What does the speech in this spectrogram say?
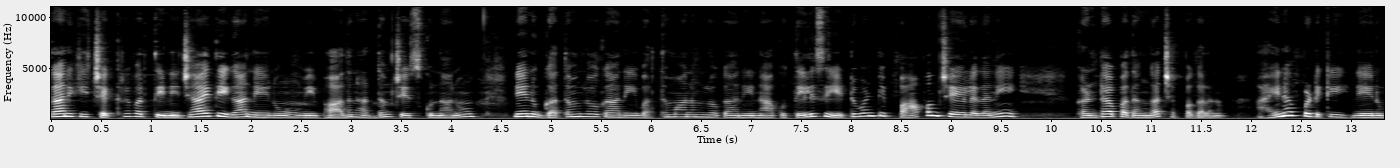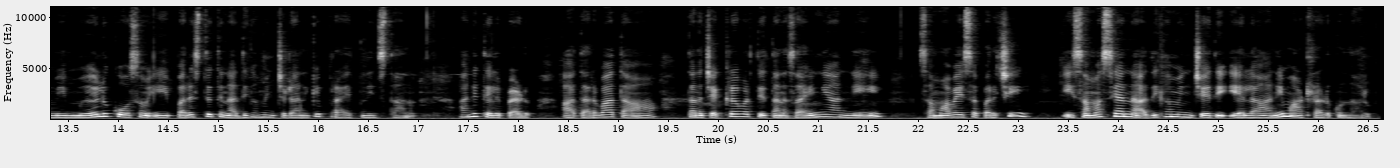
దానికి చక్రవర్తి నిజాయితీగా నేను మీ బాధను అర్థం చేసుకున్నాను. నేను గతంలో కానీ వర్తమానంలో కానీ నాకు తెలిసి ఎటువంటి పాపం చేయలేదని ఘంటాపదంగా చెప్పగలను. అయినప్పటికీ నేను మీ మేలు కోసం ఈ పరిస్థితిని అధిగమించడానికి ప్రయత్నిస్తాను అని తెలిపాడు. ఆ తర్వాత తన చక్రవర్తి తన సైన్యాన్ని సమావేశపరిచి ఈ సమస్యను అధిగమించేది ఎలా అని మాట్లాడుకున్నారు.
